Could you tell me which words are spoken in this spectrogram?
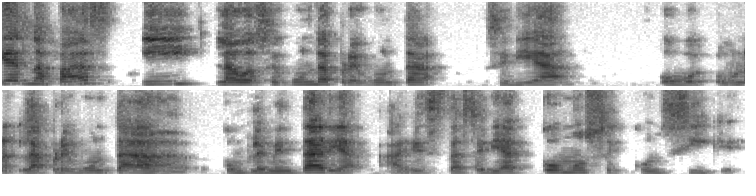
¿Qué es la paz? Y la segunda pregunta sería, o la pregunta complementaria a esta sería, ¿cómo se consigue?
